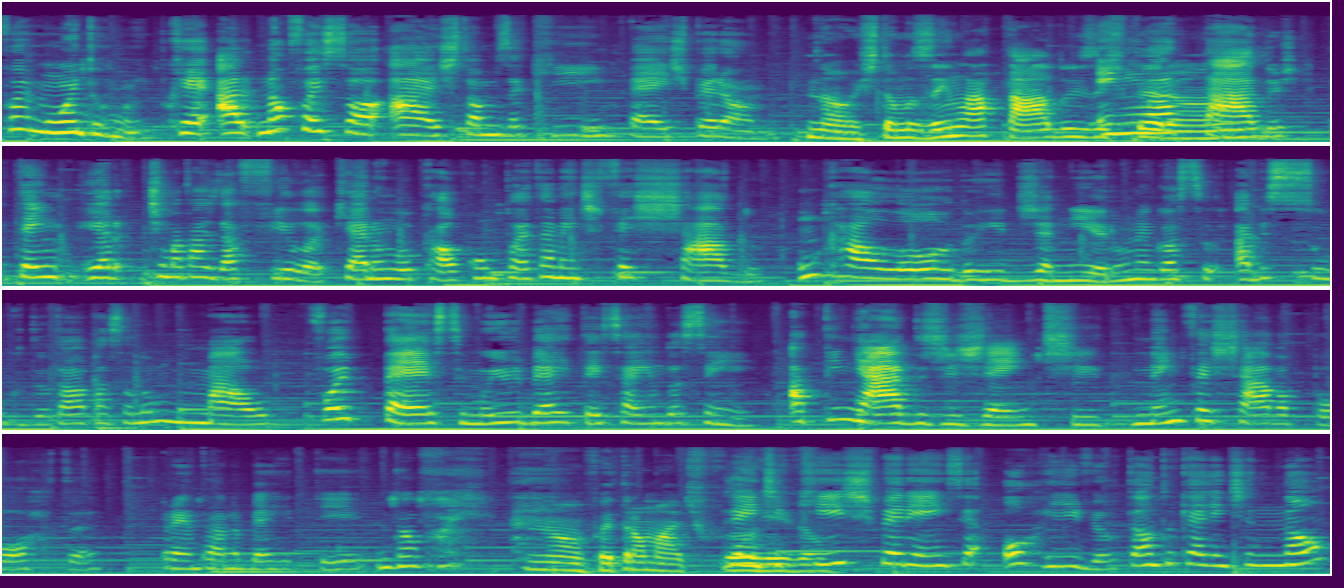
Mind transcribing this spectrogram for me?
foi muito ruim. Porque a- não foi só, ah, estamos aqui em pé esperando. Não, estamos enlatados esperando. Enlatados. Tem, tinha uma parte da fila que era um local completamente fechado. Um calor do Rio de Janeiro, um negócio absurdo. Eu tava passando mal. Foi péssimo. E os BRT saindo assim, apinhados de gente. Nem fechava a porta pra entrar no BRT. Então foi. Não, foi traumático, foi Gente, horrível. que experiência horrível. Tanto que a gente não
